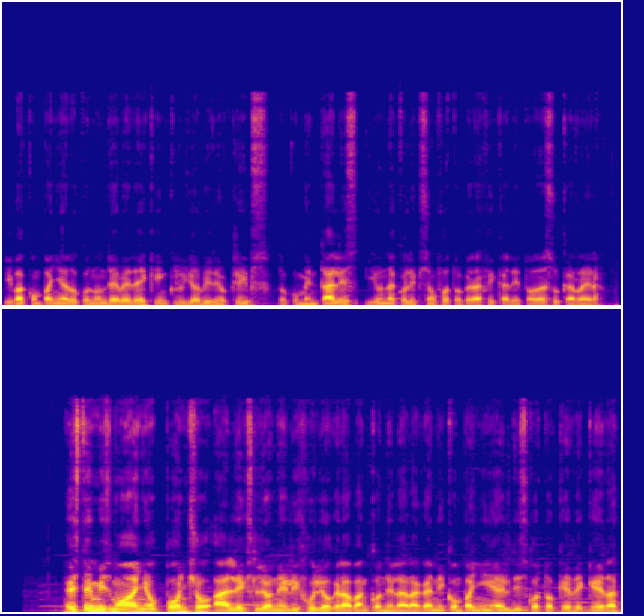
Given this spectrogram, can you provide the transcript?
Iba acompañado con un DVD que incluyó videoclips, documentales y una colección fotográfica de toda su carrera. Este mismo año, Poncho, Alex, Leonel y Julio graban con el Aragán y compañía el disco Toque de Queda,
